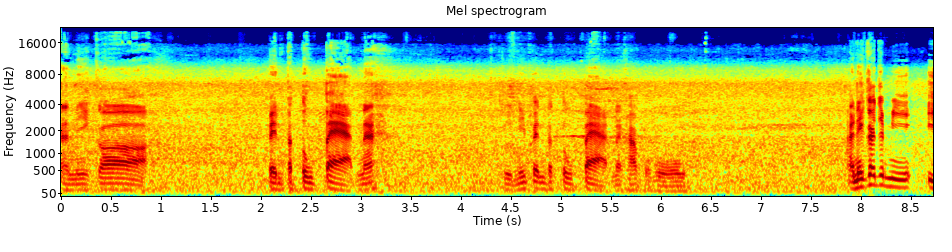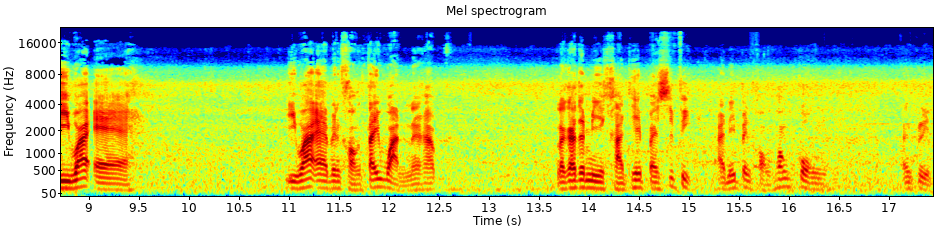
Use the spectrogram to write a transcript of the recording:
อันนี้ก็ เป็นประตูแปดนะจุดนี้เป็นประตูแปดนะครับโอ้โหอันนี้ก็จะมีอีวาแอร์อีวาแอร์เป็นของไต้หวันนะครับ แล้วก็จะมีคาเทแปซิฟิกอันนี้เป็นของฮ่องกงอังกฤษ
